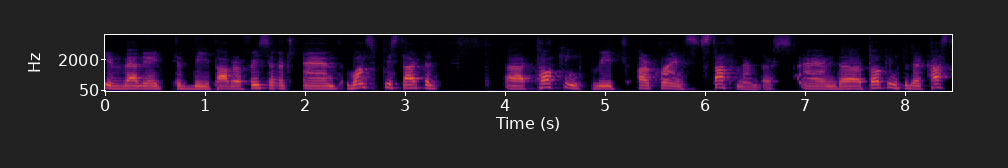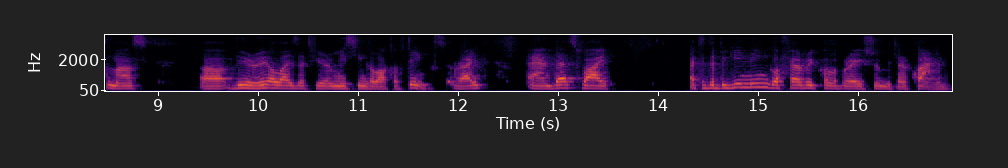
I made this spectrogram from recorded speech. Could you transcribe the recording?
evaluate the power of research, and once we started. Uh, talking with our clients' staff members and uh, talking to their customers, uh, we realized that we are missing a lot of things, right? And that's why at the beginning of every collaboration with our client,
